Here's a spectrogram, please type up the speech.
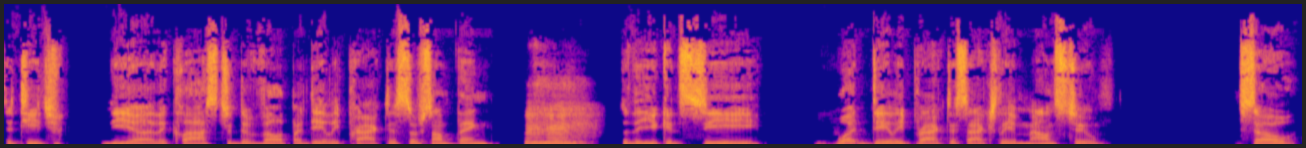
to teach the uh, the class to develop a daily practice of something mm-hmm. so that you could see what daily practice actually amounts to. So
